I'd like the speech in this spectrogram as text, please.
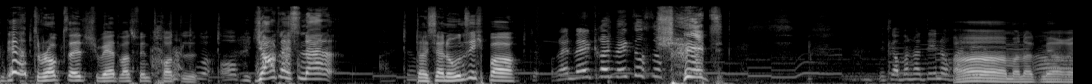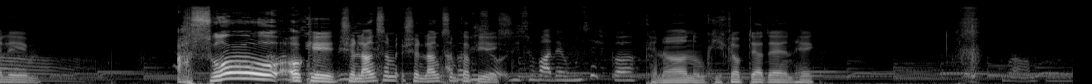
Der droppt sein Schwert, was für ein Trottel. Ab. Ja, da ist einer, Alter. da ist einer unsichtbar. Renn weg, renn weg, du Shit! Ich glaube, man hat den noch Ah, man hat mehrere Ah. Leben. Ach so, okay, wieso- schön langsam, schön langsam Aber kapiere wieso, wieso war der unsichtbar? Keine Ahnung, ich glaube, der hat einen Hack. Wahnsinnig.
